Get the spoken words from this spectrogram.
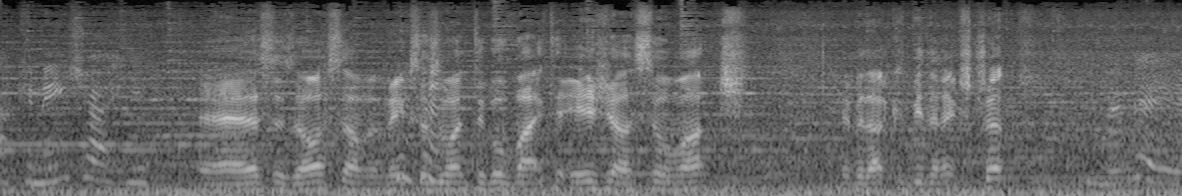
Back in Asia here. Yeah, this is awesome. It makes us want to go back to Asia so much. Maybe that could be the next trip. Maybe,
